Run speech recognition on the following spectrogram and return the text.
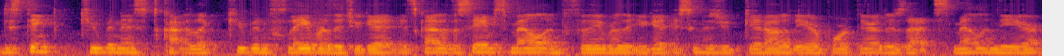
distinct Cubanist kind of like Cuban flavor that you get. It's kind of the same smell and flavor that you get as soon as you get out of the airport there. There's that smell in the air.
